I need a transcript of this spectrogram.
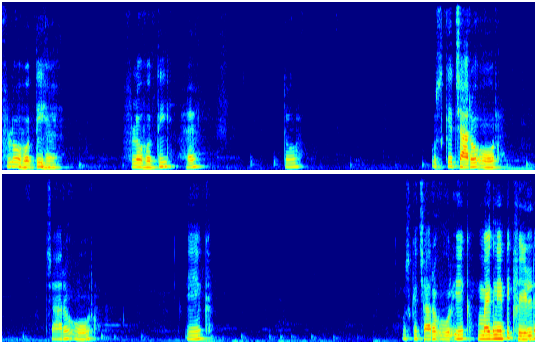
फ्लो होती है, फ्लो होती है तो उसके चारों ओर चारों ओर, एक, उसके चारों ओर एक magnetic field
